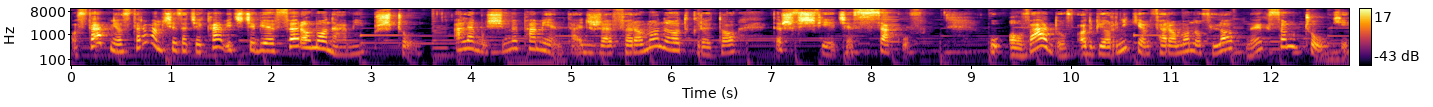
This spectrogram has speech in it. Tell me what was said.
Ostatnio starałam się zaciekawić Ciebie feromonami pszczół, ale musimy pamiętać, że feromony odkryto też w świecie ssaków. U owadów odbiornikiem feromonów lotnych są czułki,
